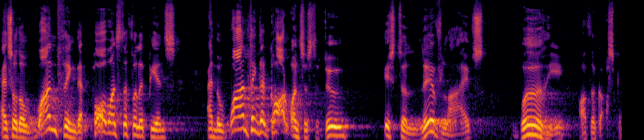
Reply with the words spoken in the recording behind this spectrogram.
And so, the one thing that Paul wants the Philippians and the one thing that God wants us to do is to live lives worthy of the gospel.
